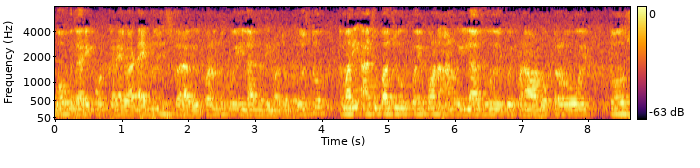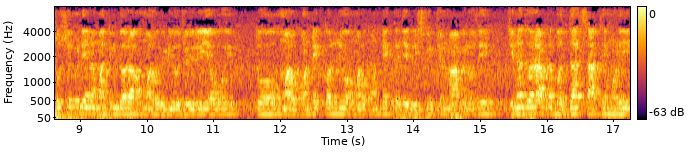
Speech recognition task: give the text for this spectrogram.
બહુ બધા રિપોર્ટ કરાવ્યા ડાયગ્નોસિસ કરાવ્યું, પરંતુ કોઈ ઈલાજ નથી મળતો. દોસ્તો, તમારી આજુબાજુ કોઈ પણ આનો ઈલાજ હોય, કોઈ પણ આવા ડોક્ટરો હોય, તો સોશિયલ મીડિયાના માધ્યમ દ્વારા અમારો વીડિયો જોઈ રહ્યા હોય, તો અમારો કોન્ટેક્ટ કરજો. અમારો કોન્ટેક્ટ જે ડિસ્ક્રિપ્શનમાં આપેલો છે, જેના દ્વારા આપણે બધા જ સાથે મળી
